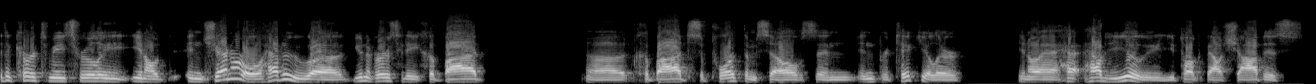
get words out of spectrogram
it, occurred to me, it's really, you know, in general, how do uh, University Chabad, uh, Chabad support themselves? And in particular, you know, how, how do you, you talk about Shabbos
